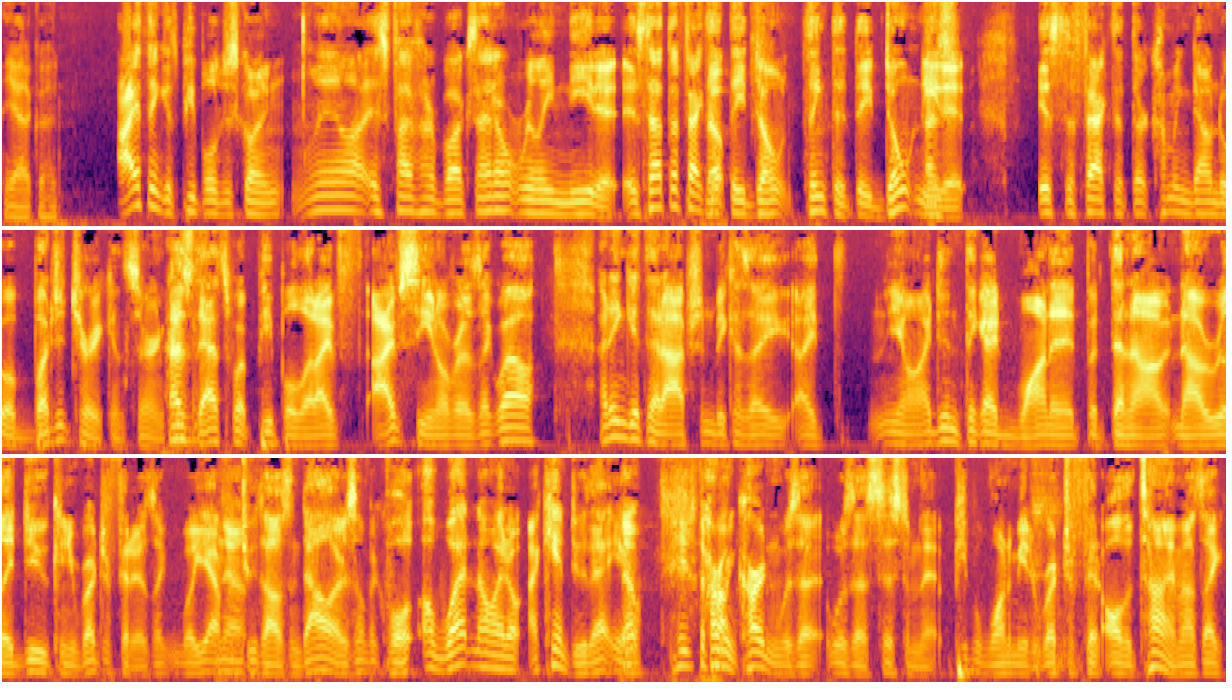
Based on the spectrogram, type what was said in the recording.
yeah, go ahead. I think it's people just going, well, it's 500 bucks. I don't really need it. It's not the fact Nope. that they don't think that they don't need As- it. It's the fact that they're coming down to a budgetary concern because that's what people that I've I've seen over. I was like, well, I didn't get that option because I I you know I didn't think I'd want it, but then now now I really do. Can you retrofit it? It's like, well, yeah, No. for two thousand dollars. I'm like, well, oh, what? No, I don't. I can't do that. You Nope. know, Harman pro- Kardon was a was a system that people wanted me to retrofit all the time. I was like,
